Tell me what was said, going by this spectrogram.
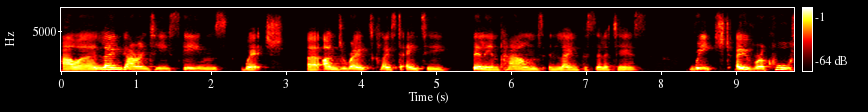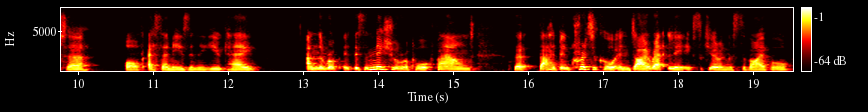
our loan guarantee schemes, which uh, underwrote close to 80 billion pounds in loan facilities, reached over a quarter of SMEs in the UK. And the, this initial report found that, that had been critical in directly securing the survival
